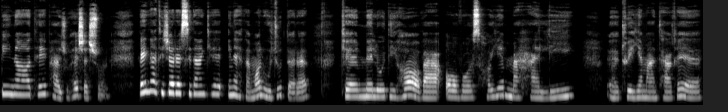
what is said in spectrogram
بینا طی پژوهششون. به این نتیجه رسیدن که این احتمال وجود داره که ملودی ها و آوازهای محلی توی یه منطقه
